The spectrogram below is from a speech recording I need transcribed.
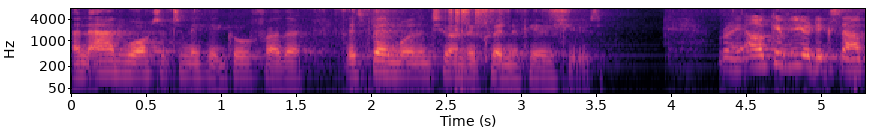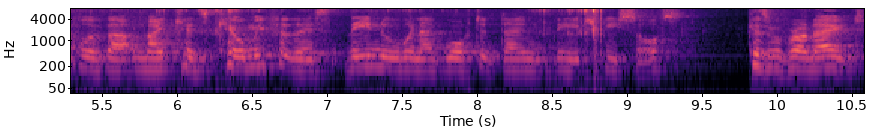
and add water to make it go further. They spend more than 200 quid in a pair of shoes. Right, I'll give you an example of that. and My kids kill me for this. They know when I've watered down the HP sauce because we've run out.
